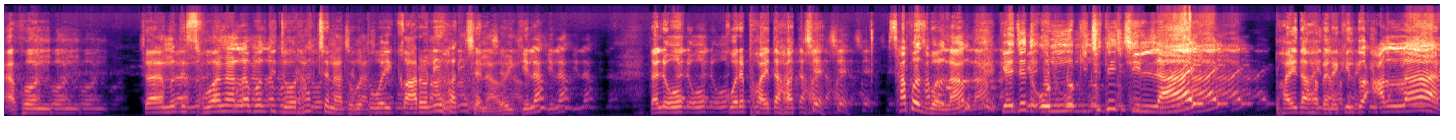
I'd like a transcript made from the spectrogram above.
এখন মধ্যে সুয়ান আল্লাহ বলতে জোর হচ্ছে না তো ওই কারণেই হচ্ছে না, ওই গিলা। তাহলে ও করে ফয়দা হচ্ছে সাপোজ বললাম কে যদি অন্য কিছুতে চিল্লায়, ফয়দা হবে না। কিন্তু আল্লাহর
